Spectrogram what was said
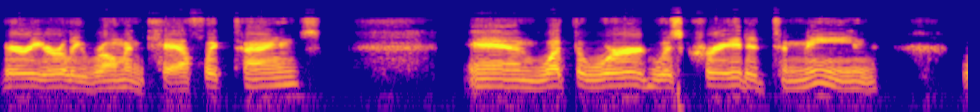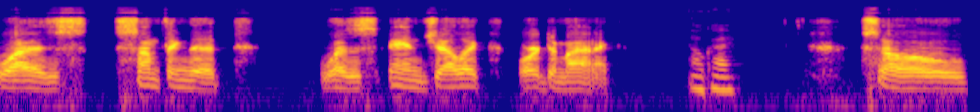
very early Roman Catholic times. And what the word was created to mean was something that was angelic or demonic. Okay. So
